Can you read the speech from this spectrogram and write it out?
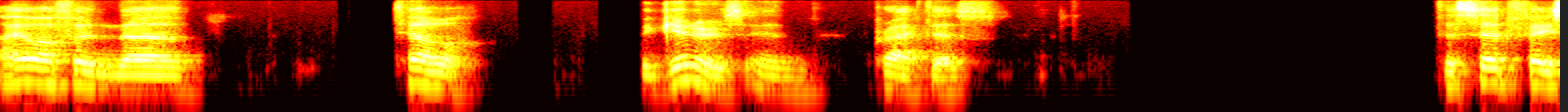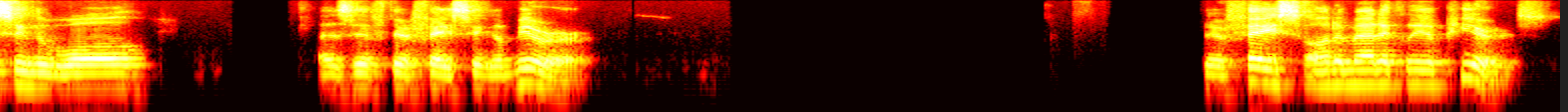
I often uh, tell beginners in practice to sit facing the wall as if they're facing a mirror. Their face automatically appears.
